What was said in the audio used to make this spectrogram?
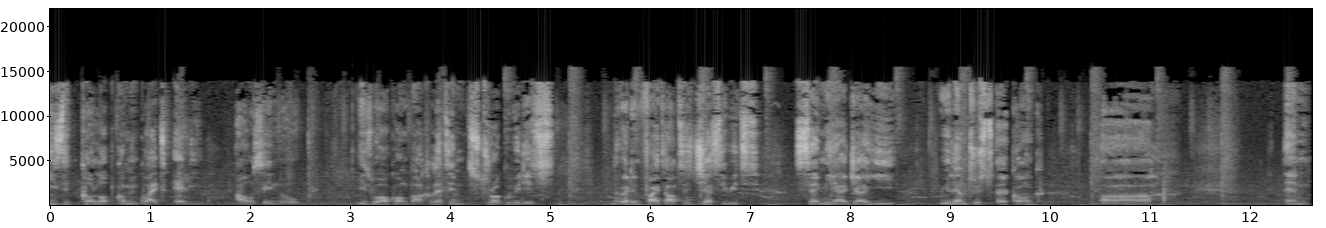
is the call up coming quite early? I will say no he's welcome back. Let him struggle with his. Let him fight out his jersey with Semi Ajayi, William Troost-Ekong, uh, and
